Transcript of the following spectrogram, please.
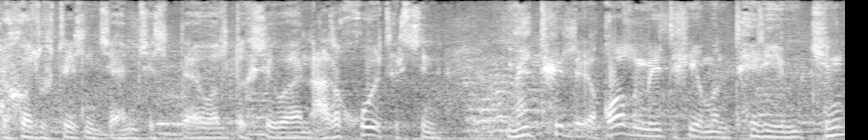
зохиол бүтээлийн амжилттай болдог шиг байна. Аргагүй тэр чинь мэдхэл гол мэдэх юм нь тэр юм чинь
